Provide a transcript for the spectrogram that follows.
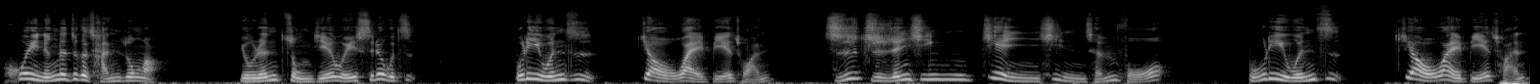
慧能的这个禅宗啊，有人总结为十六个字：不立文字，教外别传。直指人心，见性成佛，不立文字，教外别传。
